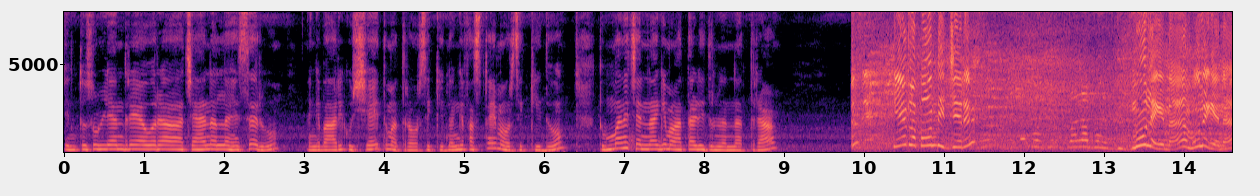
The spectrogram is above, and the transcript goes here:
ಚಿಂತು ಸುಳ್ಯ ಅಂದರೆ ಅವರ ಚಾನಲ್ನ ಹೆಸರು. ನನಗೆ ಭಾರಿ ಖುಷಿ ಆಯಿತು ಮಾತ್ರ ಅವ್ರು ಸಿಕ್ಕಿದ್ದು. ನನಗೆ ಫಸ್ಟ್ ಟೈಮ್ ಅವ್ರು ಸಿಕ್ಕಿದ್ದು. ತುಂಬಾ ಚೆನ್ನಾಗಿ ಮಾತಾಡಿದರು ನನ್ನ ಹತ್ರ. ಮೂಲೆಗೆನಾ? ಮೂಲೆಗೆನಾ?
